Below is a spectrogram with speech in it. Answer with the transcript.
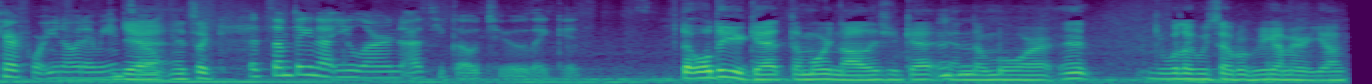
care for. You know what I mean? yeah, So it's like it's something that you learn as you go to. Like it. the older you get, the more knowledge you get, Mhm. and the more and you- like we said, we got married young,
